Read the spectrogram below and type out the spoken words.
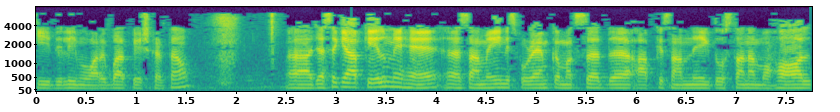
کی دلی مبارکباد پیش کرتا ہوں جیسے کہ آپ کے علم میں ہے سامعین اس پروگرام کا مقصد آپ کے سامنے ایک دوستانہ ماحول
